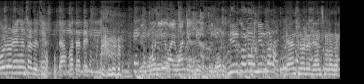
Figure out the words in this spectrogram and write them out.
ಓಡ್ ಓಡ್ ಹೆಂಗ ಅನ್ಸತೈತಿ ದಾಪತ್ತೈತಿ ಓನ್ಲಿ ಐ ವಾಂಟ್ ಎಲ್ಲಿ ನೀರ್ ಕೊಡ ನೀರ್ ಕೊಡ ಡ್ಯಾನ್ಸ್ ನೋಡ್ರಿ ಡ್ಯಾನ್ಸ್ ಮಾಡೋದಾರ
